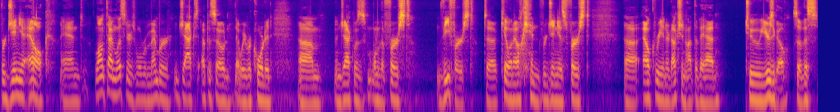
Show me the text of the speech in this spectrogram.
Virginia elk? And longtime listeners will remember Jack's episode that we recorded. Um, and Jack was one of the first, the first to kill an elk in Virginia's first uh, elk reintroduction hunt that they had two years ago. So this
